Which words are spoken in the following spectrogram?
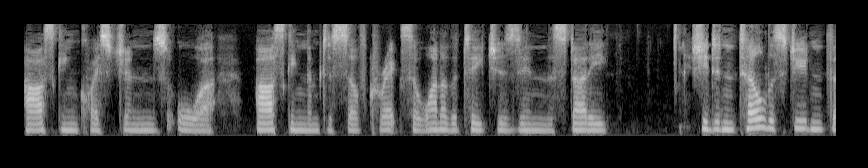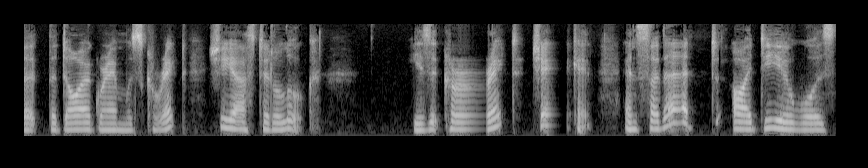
asking questions or asking them to self correct. So, one of the teachers in the study, she didn't tell the student that the diagram was correct. She asked her to look. Is it correct? Check it. And so that idea was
